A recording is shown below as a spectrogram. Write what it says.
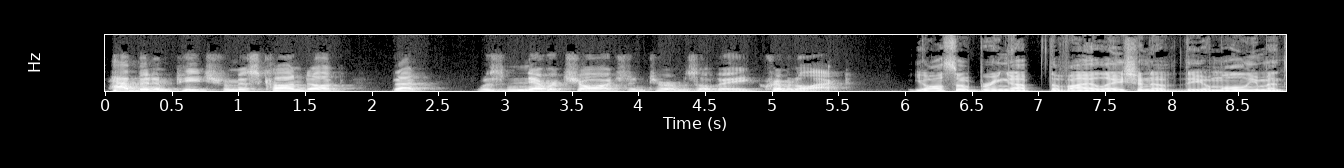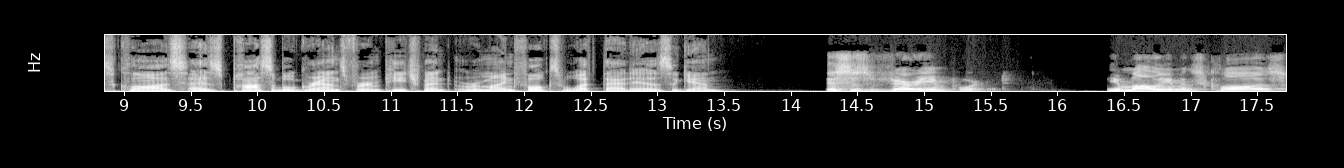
have been impeached for misconduct that was never charged in terms of a criminal act. You also bring up the violation of the emoluments clause as possible grounds for impeachment. Remind folks what that is again. This is very important. The emoluments clause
